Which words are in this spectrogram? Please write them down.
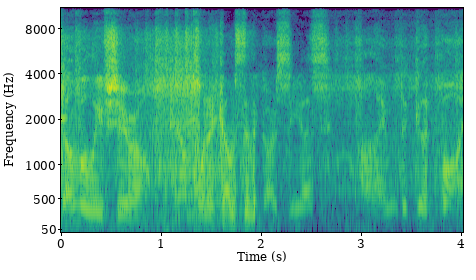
Don't believe Shiro. When it comes to the Garcias, I'm the good boy.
